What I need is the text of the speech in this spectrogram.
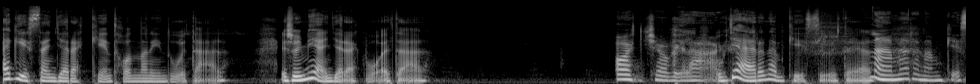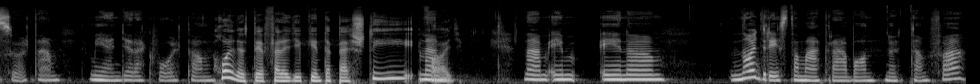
egészen gyerekként honnan indultál, és hogy milyen gyerek voltál. Atya világ. Ugye erre nem készültél? Nem, erre nem készültem. Milyen gyerek voltam. Hol nőttél fel egyébként, te pesti nem. vagy? Nem, én, én ö, nagy részt a Mátrában nőttem fel,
